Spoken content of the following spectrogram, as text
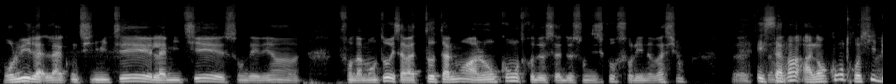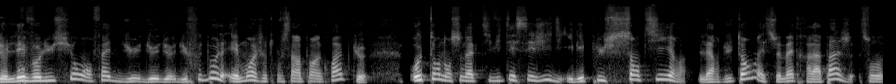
Pour lui, la, continuité, l'amitié sont des liens fondamentaux et ça va totalement à l'encontre de, de son discours sur l'innovation. Euh, et ça va à l'encontre aussi de l'évolution en fait du, du, football. Et moi, je trouve ça un peu incroyable que autant dans son activité Cégide, il ait pu sentir l'air du temps et se mettre à la page. Son,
